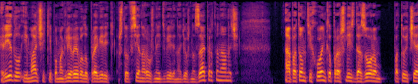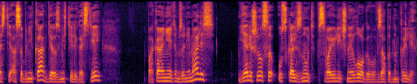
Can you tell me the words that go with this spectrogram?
Ридл и мальчики помогли Ревелу проверить, что все наружные двери надежно заперты на ночь, а потом тихонько прошлись дозором по той части особняка, где разместили гостей. Пока они этим занимались, я решился ускользнуть в свое личное логово в западном крыле.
